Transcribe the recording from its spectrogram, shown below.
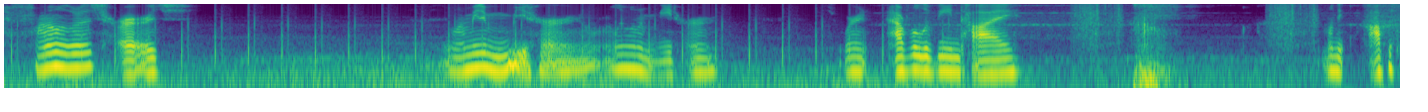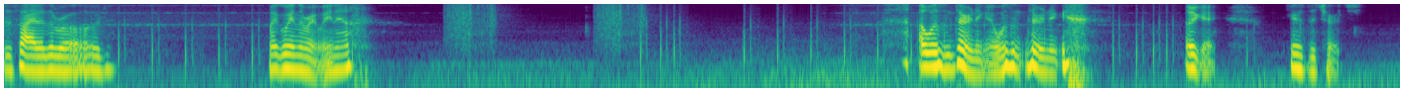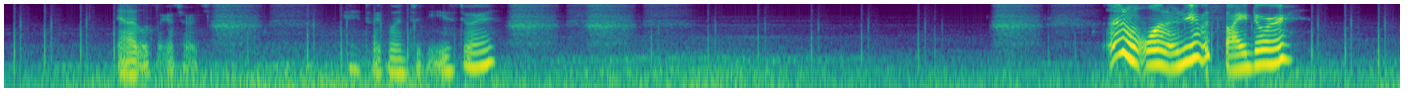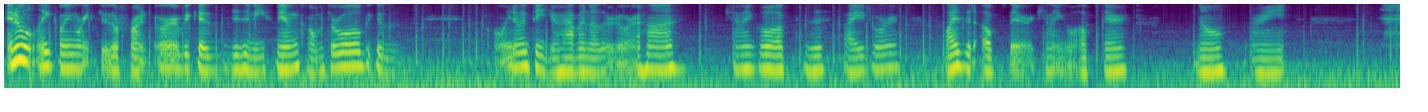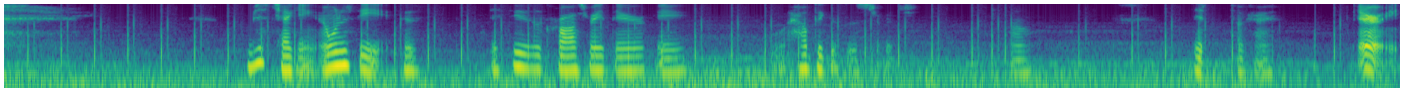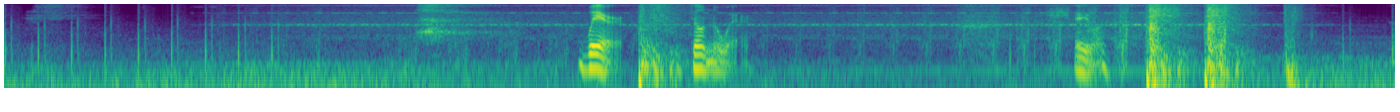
Fine, I'll go to church. You want me to meet her? I don't really want to meet her. She's wearing Avril Lavigne tie. I'm on the opposite side of the road. Am I going the right way now? I wasn't turning. I wasn't turning. okay. Here's the church. Yeah, that looks like a church. Okay, do I go in through these doors? I don't want to. Do you have a side door? I don't like going right through the front door because it just makes me uncomfortable because oh I don't think you have another door, huh? Can I go up to this side door? Why is it up there? Can I go up there? No? Alright. I'm just checking. I want to see because I see there's a cross right there. Okay. How big is this church? Oh. It. Okay. Alright. Where? Don't know where. There you are.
